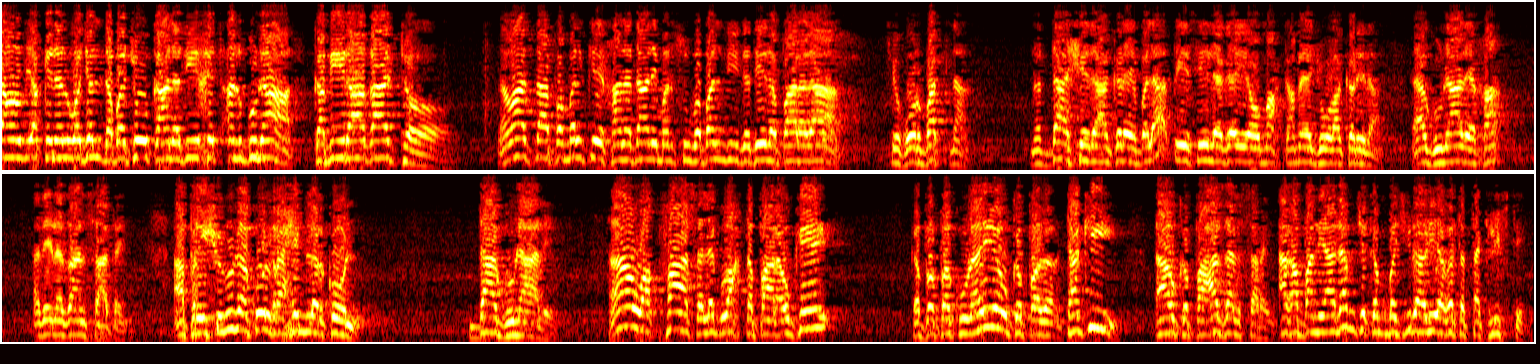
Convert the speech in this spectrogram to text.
اسلام یقین الوجل د بچو کان دی خط ان گنا کبیره غټ نواز تا په ملک خاندان منصوبه بندي د دې لپاره دا چې غربت نه نه دا شی دا کړي بلا پیسې لګي او محکمه جوړه کړي دا دا ګنا ده ښا د دې نزان ساتي اپریشنونه کول رحم لر کول دا ګنا ده ها وقفه سلګ وخت پاره وکي که په پکوړای او که په ټاکی او که په ازل سره هغه بنی آدم چې کم بچی راړي هغه ته تکلیف دی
